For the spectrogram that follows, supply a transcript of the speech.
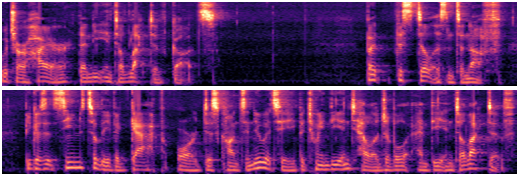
which are higher than the intellective gods. But this still isn't enough because it seems to leave a gap or discontinuity between the intelligible and the intellective,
